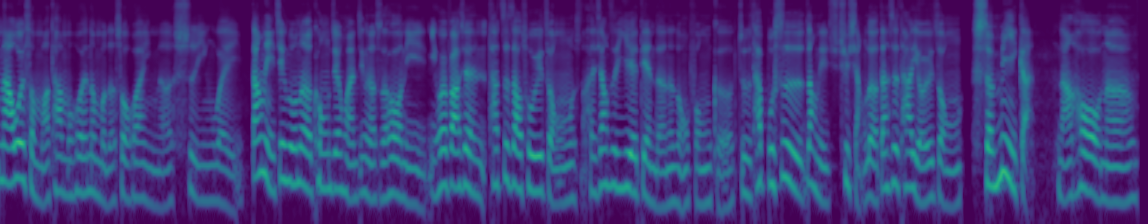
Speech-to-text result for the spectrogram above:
那为什么他们会那么的受欢迎呢？是因为当你进入那个空间环境的时候，你你会发现它制造出一种很像是夜店的那种风格，就是它不是让你去享乐，但是它有一种神秘感。然后呢，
